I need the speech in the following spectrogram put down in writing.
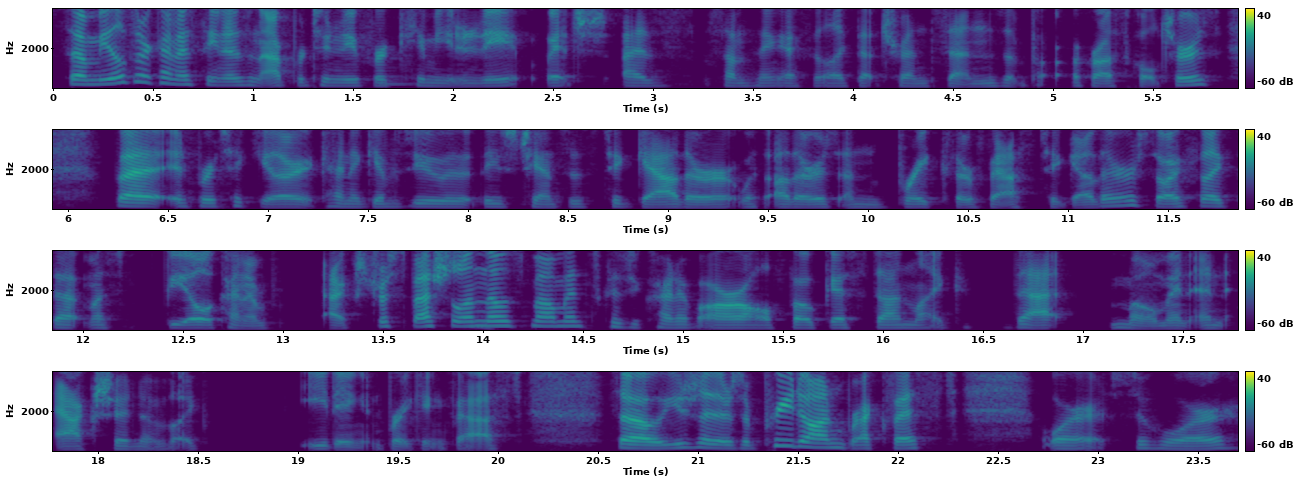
So meals are kind of seen as an opportunity for community, which as something I feel like that transcends across cultures. But in particular, it kind of gives you these chances to gather with others and break their fast together. So I feel like that must feel kind of extra special in mm. those moments because you kind of are all focused on like that moment and action of like eating and breaking fast. So usually there's a pre-dawn breakfast or suhoor,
